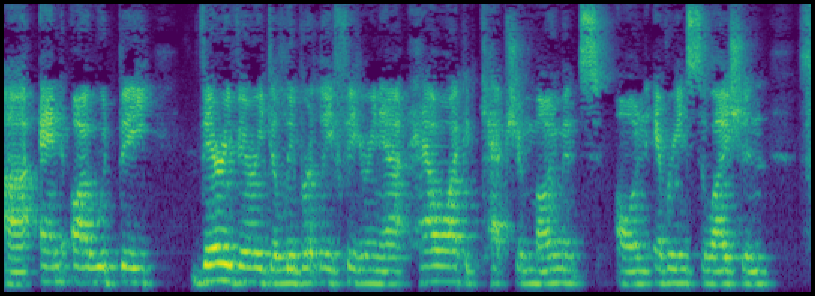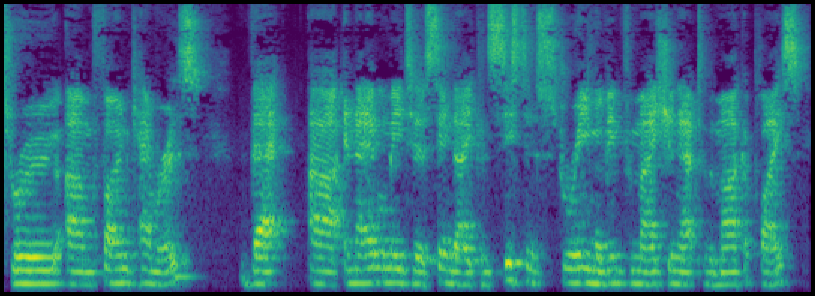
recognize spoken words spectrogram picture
Uh, and I would be very, very deliberately figuring out how I could capture moments on every installation through um, phone cameras that uh, enable me to send a consistent stream of information out to the marketplace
